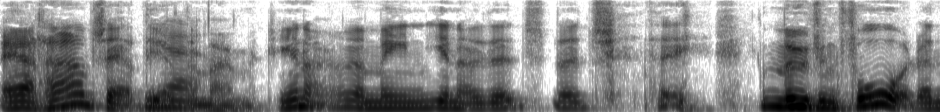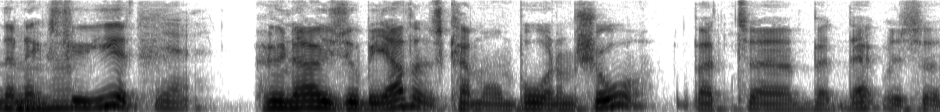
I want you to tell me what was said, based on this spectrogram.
out halves out there Yeah. at the moment. You know, I mean, you know, that's that's moving forward in the next few years. Yeah. Who knows? There'll be others come on board, I'm sure. But uh, but that was uh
